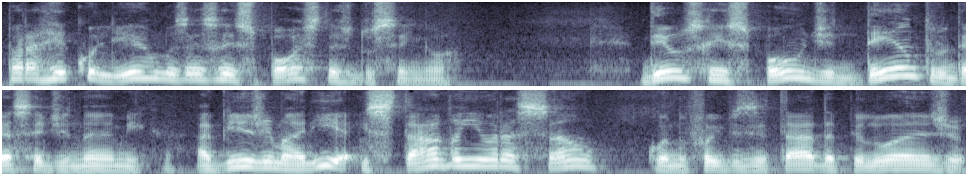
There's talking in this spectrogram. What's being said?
para recolhermos as respostas do Senhor. Deus responde dentro dessa dinâmica. A Virgem Maria estava em oração, quando foi visitada pelo anjo.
